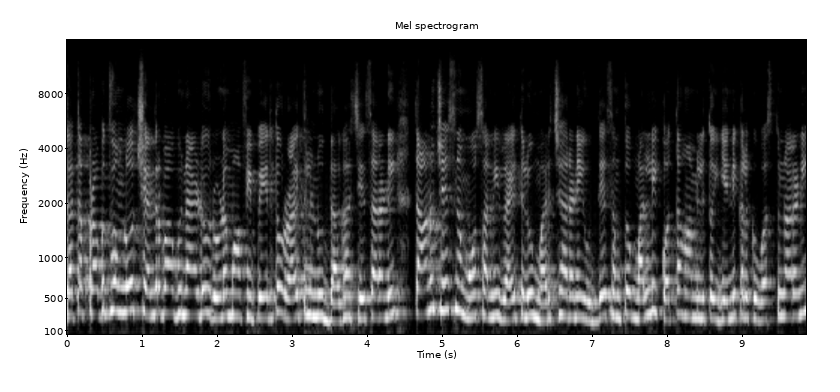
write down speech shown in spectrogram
గత ప్రభుత్వంలో చంద్రబాబు నాయుడు రుణమాఫీ పేరుతో రైతులను దగా చేశారని తాను చేసిన మోసాన్ని రైతులు మరిచారనే ఉద్దేశంతో మళ్ళీ కొత్త హామీలతో ఎన్నికలకు వస్తున్నారని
